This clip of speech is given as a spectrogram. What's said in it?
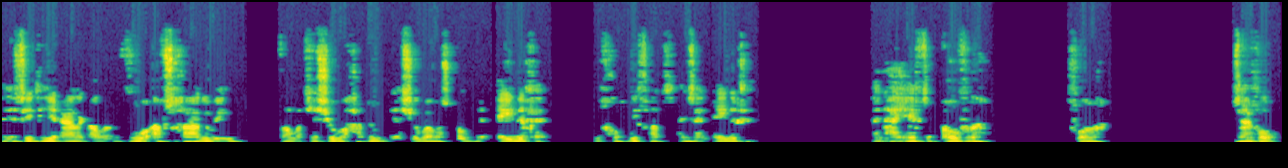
En je ziet hier eigenlijk al een voorafschaduwing van wat Yeshua gaat doen. Yeshua was ook de enige die God lief had. Hij is zijn enige. En hij heeft het over voor zijn volk.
